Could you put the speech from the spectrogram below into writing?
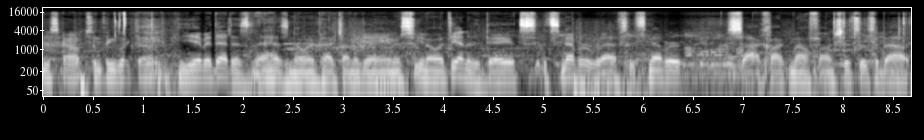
mishaps and things like that? Yeah, but that does that has no impact on the game. It's you know at the end of the day, it's it's never refs, it's never shot clock malfunctions. It's about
